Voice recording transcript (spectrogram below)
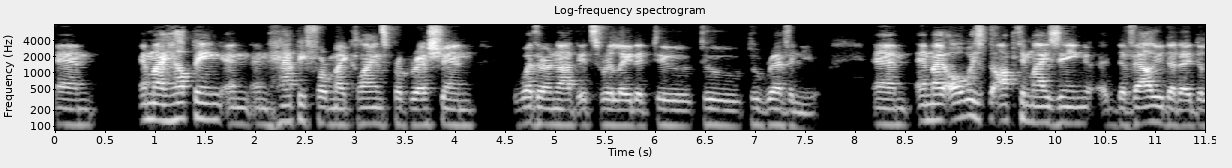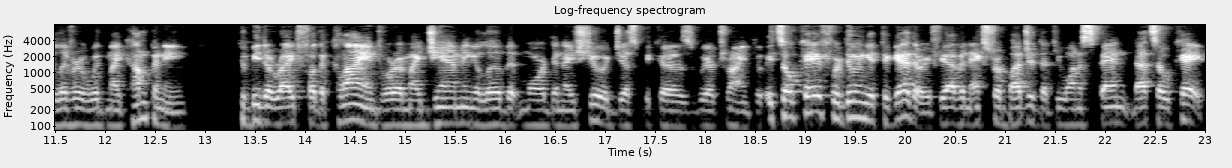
um, am i helping and, and happy for my clients progression whether or not it's related to to to revenue? Um, am i always optimizing the value that i deliver with my company to be the right for the client or am i jamming a little bit more than i should just because we're trying to it's okay if we're doing it together if you have an extra budget that you want to spend that's okay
